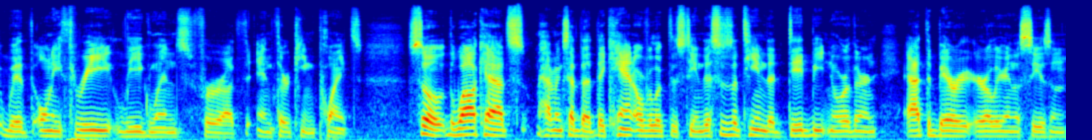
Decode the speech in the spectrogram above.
with only three league wins for uh, th- and 13 points. So the Wildcats, having said that, they can't overlook this team. This is a team that did beat Northern at the Berry earlier in the season.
